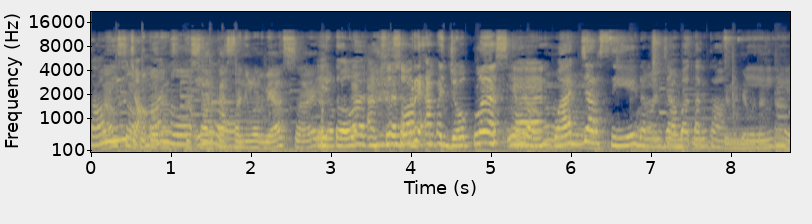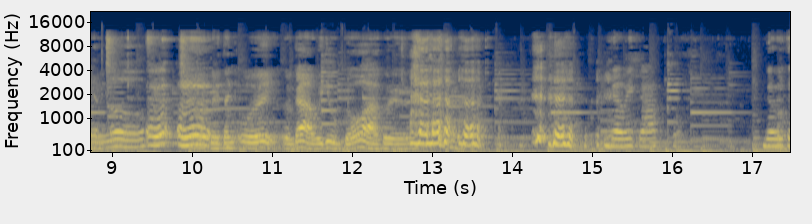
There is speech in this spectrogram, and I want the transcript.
Kau yuk Langsung cak mano. Iya. Kesarkasannya luar biasa ya. iya Betul kayak, lah. I'm so sorry I'm a jobless Iya, kan wajar sih dengan jabatan sih, kami. dengan jabatan. Hello. eh eh Aku ditanya, woi, gawe juga aku. gawe ke aku gawe ke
